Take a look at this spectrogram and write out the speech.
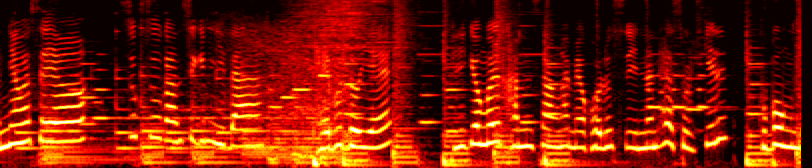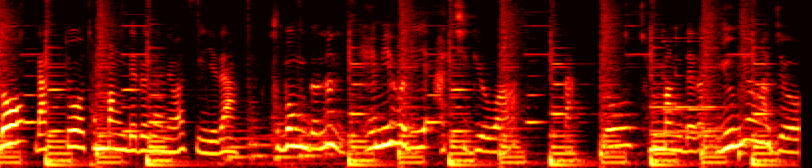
안녕하세요. 쑥쑥안숙입니다. 대부도에 비경을 감상하며 걸을 수 있는 해솔길 구봉도 낙조 전망대를 다녀왔습니다. 구봉도는 개미허리 아치교와 낙조 전망대가 유명하죠.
